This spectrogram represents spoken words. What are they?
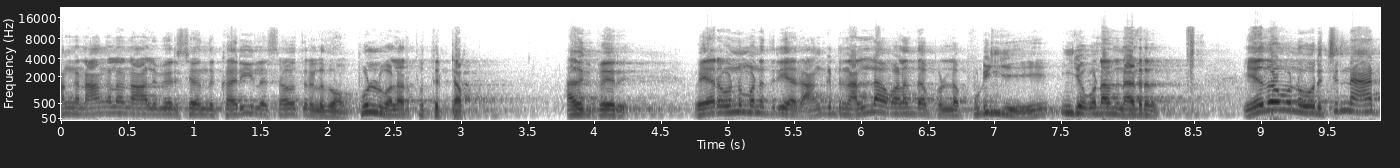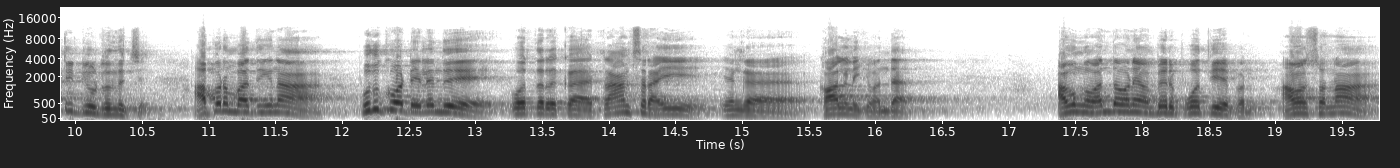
அங்கே நாங்களாம் நாலு பேர் சேர்ந்து கரியில் செவத்தில் எழுதுவோம். புல் வளர்ப்பு திட்டம். அதுக்கு பேர். வேற ஒன்றும் பண்ண தெரியாது. அங்கிட்டு நல்லா வளர்ந்த பிள்ளை பிடுங்கி இங்கே கொண்டாந்து நடுறது. ஏதோ ஒன்று ஒரு சின்ன ஆட்டிடியூட் இருந்துச்சு. அப்புறம் பார்த்தீங்கன்னா புதுக்கோட்டையிலேருந்து ஒருத்தர் க ட்ரான்ஸ்ஃபர் ஆகி எங்கள் காலனிக்கு வந்தார். அவங்க வந்தவொடனே அவன் பேர் போத்தியப்பன். அவன் சொன்னான்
